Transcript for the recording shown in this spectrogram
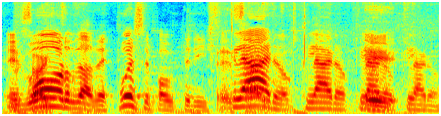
es Exacto. gorda, después se pauteriza. Claro, claro, claro, Eh, claro.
